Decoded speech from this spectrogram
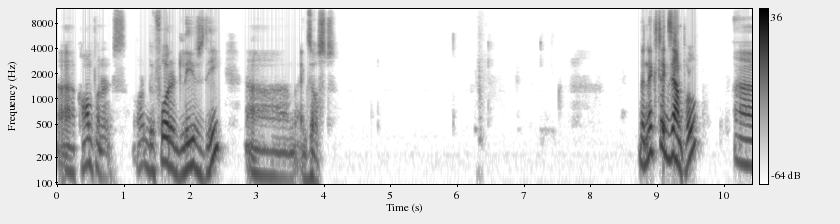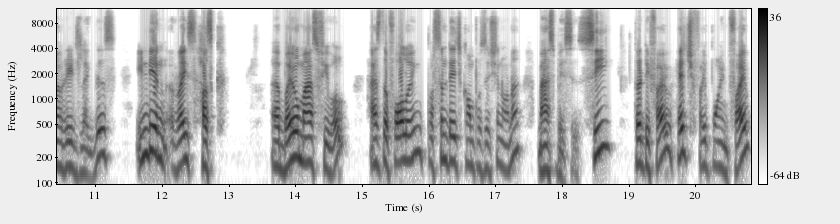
uh, components or before it leaves the um, exhaust. The next example uh, reads like this Indian rice husk a biomass fuel has the following percentage composition on a mass basis C 35, H 5.5,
